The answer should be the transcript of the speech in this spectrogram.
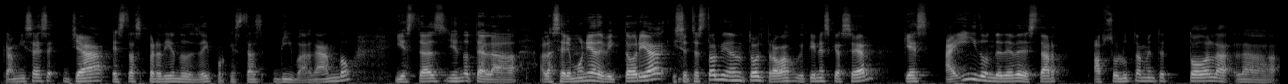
camisa S. Ya estás perdiendo desde ahí porque estás divagando y estás yéndote a la, a la ceremonia de victoria y se te está olvidando todo el trabajo que tienes que hacer, que es ahí donde debe de estar absolutamente toda la, la,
